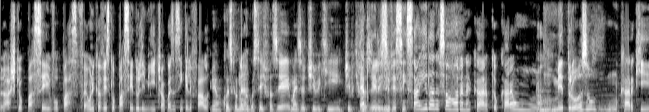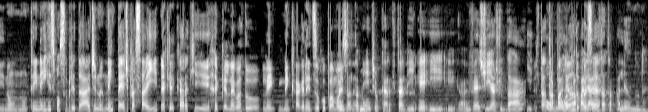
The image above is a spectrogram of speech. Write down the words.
eu acho que eu passei, vou pass foi a única vez que eu passei do limite, uma coisa assim que ele fala. É uma coisa que eu Né? nunca gostei de fazer, mas eu tive que, tive que É fazer. porque ele e- se vê sem saída nessa hora, né, cara? Porque o cara é um Uhum. medroso, um cara que não, não tem nem responsabilidade, nem pede pra sair. É aquele cara que. aquele negócio do. Nem, nem caga nem desocupa muito, né? Exatamente, o cara que tá ali e, e- e ao invés de ajudar e, Ele tá atrapalhando, pois é. ele tá atrapalhando, né?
